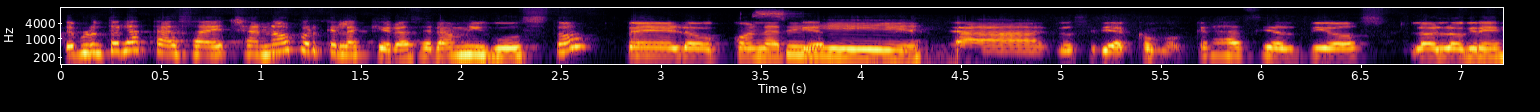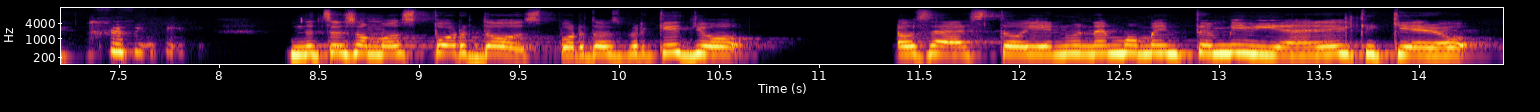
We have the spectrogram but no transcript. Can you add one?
De pronto la casa hecha no, porque la quiero hacer a mi gusto, pero con la tierra yo sería como, gracias Dios, lo logré. Nosotros somos por dos, por dos, porque yo, o sea, estoy en un momento en mi vida en el que quiero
